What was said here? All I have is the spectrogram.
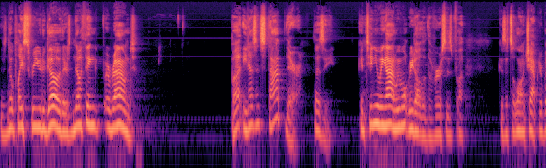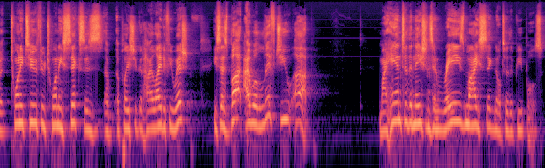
There's no place for you to go, there's nothing around. But he doesn't stop there, does he? Continuing on, we won't read all of the verses because it's a long chapter, but 22 through 26 is a, a place you could highlight if you wish. He says, But I will lift you up, my hand to the nations, and raise my signal to the peoples.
